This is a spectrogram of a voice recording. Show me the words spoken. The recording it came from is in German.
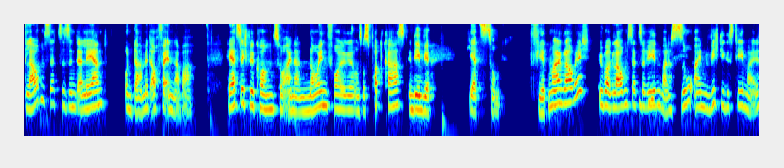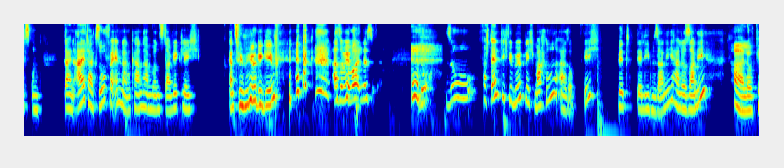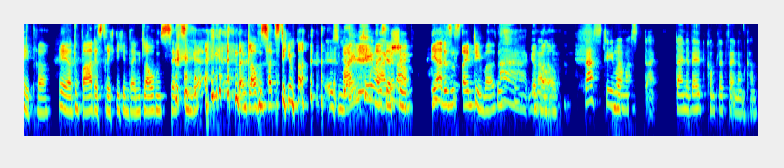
Glaubenssätze sind erlernt und damit auch veränderbar. Herzlich willkommen zu einer neuen Folge unseres Podcasts, in dem wir jetzt zum vierten Mal, glaube ich, über Glaubenssätze mhm. reden, weil das so ein wichtiges Thema ist und deinen Alltag so verändern kann, haben wir uns da wirklich ganz viel Mühe gegeben. also wir wollten es so, so verständlich wie möglich machen. Also ich mit der lieben Sani. Hallo Sani. Hallo Petra. Ja, du badest richtig in deinen Glaubenssätzen, gell? in deinem Glaubenssatzthema. Ist mein Thema. Das ist ja genau. schön. Ja, das ist dein Thema. Das ah, genau. Das Thema, ja. was de deine Welt komplett verändern kann.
